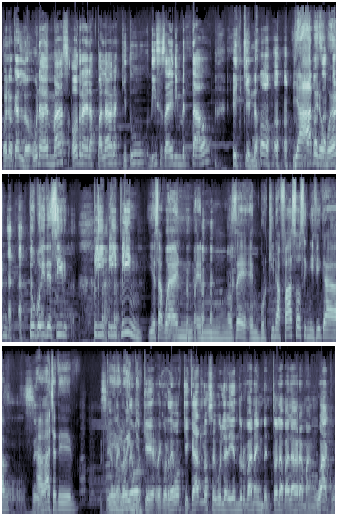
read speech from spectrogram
Bueno, Carlos, una vez más, otra de las palabras que tú dices haber inventado Y que no. Ya, pero weón, tú podés decir pli pli plin. Y esa weá en, en, no sé, en Burkina Faso significa Sí. agáchate. Sí, que recordemos, que, recordemos que Carlos, según la leyenda urbana, inventó la palabra manguaco.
